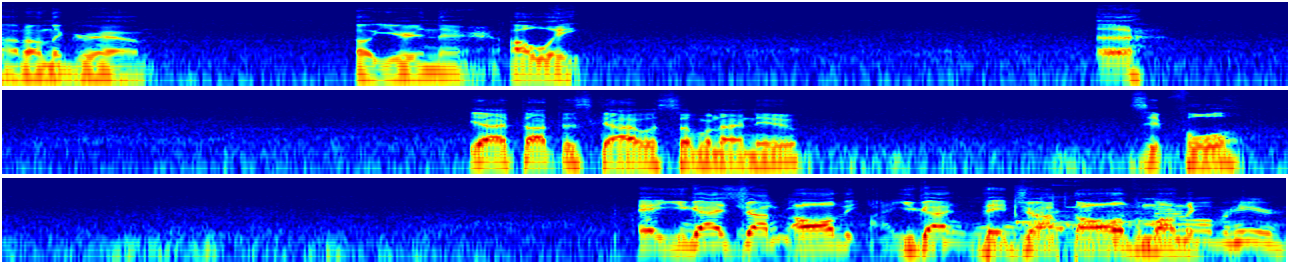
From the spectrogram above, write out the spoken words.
Out on the ground. Oh, you're in there. I'll wait. Uh. Yeah, I thought this guy was someone I knew. Is it full? Hey, you guys dropped all the. You got. They dropped all of them on the. Barrel over here.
